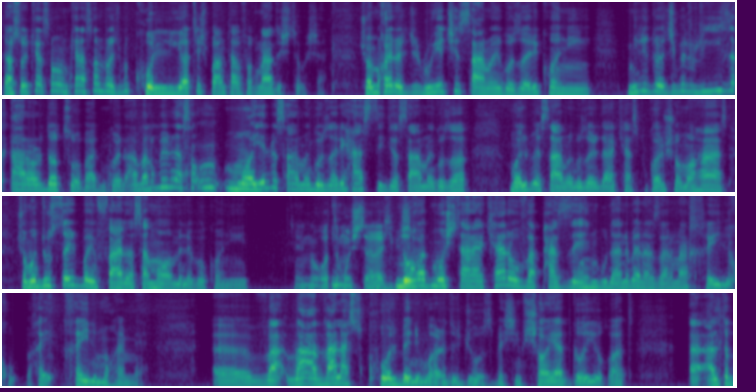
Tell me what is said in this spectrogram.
در صورتی که اصلا ممکن اصلا راجع به کلیاتش با هم توافق نداشته باشن. شما می‌خوای روی چیز سرمایه گذاری کنی؟ میرید راجع به ریز قرارداد صحبت می‌کنید. اول ببینید اصلا اون مایل به سرمایه گذاری هستید یا سرمایه گذار مایل به سرمایه گذاری در کسب و کار شما هست؟ شما دوست دارید با این فرد اصلا معامله بکنید. این نقاط مشترک میشه. نقاط مشترکه رو و پس ذهن بودنه به نظر من خیلی خوب خیلی مهمه. و, و اول از کل بریم وارد جز بشیم. شاید گاهی اوقات البته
